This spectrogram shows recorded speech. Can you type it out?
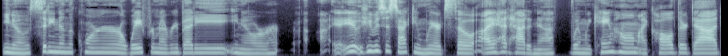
you know, sitting in the corner away from everybody, you know, or I, he was just acting weird. So I had had enough. When we came home, I called their dad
